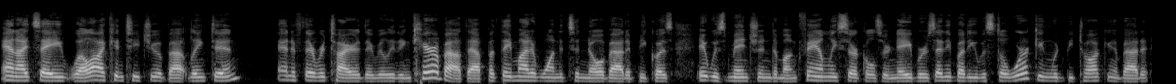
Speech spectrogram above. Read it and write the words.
And I'd say, well, I can teach you about LinkedIn, and if they're retired, they really didn't care about that, but they might have wanted to know about it because it was mentioned among family circles or neighbors. Anybody who was still working would be talking about it.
